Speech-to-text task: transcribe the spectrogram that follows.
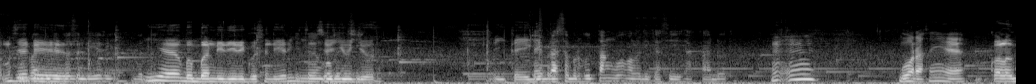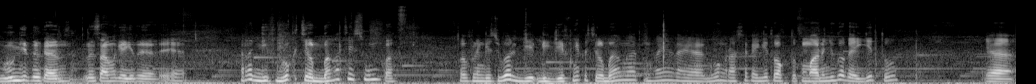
maksudnya beban kayak sendiri betul. iya beban di diri gue sendiri Itu yang gua benci. sejujur Iya, kayak kayak gitu. berasa berhutang gue kalau dikasih kado tuh. Mm gue rasanya ya kalau gue gitu kan lu sama kayak gitu ya iya. karena gift gue kecil banget sih sumpah. Love language gue di giftnya kecil banget. Makanya kayak gue ngerasa kayak gitu waktu kemarin juga kayak gitu. Ya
